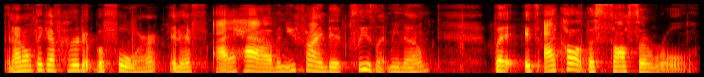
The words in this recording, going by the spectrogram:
and I don't think I've heard it before. And if I have and you find it, please let me know. But it's, I call it the saucer rule.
